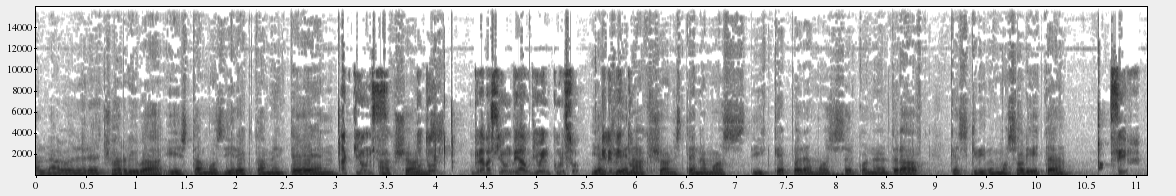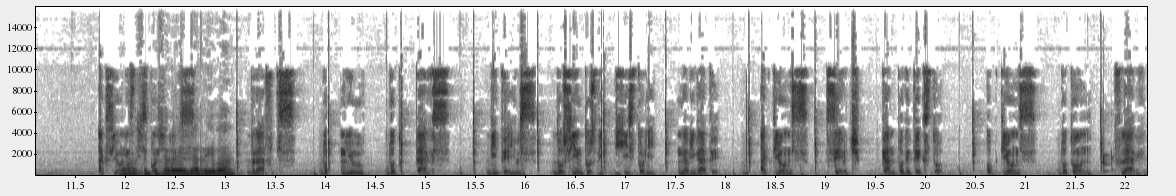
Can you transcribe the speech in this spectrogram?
al lado derecho arriba y estamos directamente en Actions. Actions. Botón. Grabación de audio en curso. Y aquí en Actions tenemos y qué podemos hacer con el draft que escribimos ahorita. Ser. Acciones Vamos a empezar desde arriba. Graphics. Bo- New. Bot. Tags. Details. 200. di- History. Navigate. Actions. Search. Campo de texto. Options. Botón. Flag.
